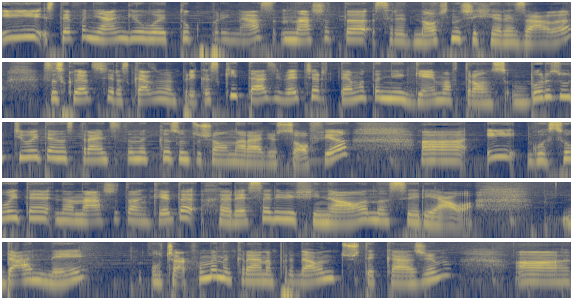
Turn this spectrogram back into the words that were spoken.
и Стефани Ангелова е тук при нас, нашата среднощна шехерезада, с която си разказваме приказки. Тази вечер темата ни е Game of Thrones. Бързо отивайте на страницата на късното шоу на Радио София а, и гласувайте на нашата анкета хареса ли ви финала на сериала. Да, не, очакваме на края на предаването, ще кажем а,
